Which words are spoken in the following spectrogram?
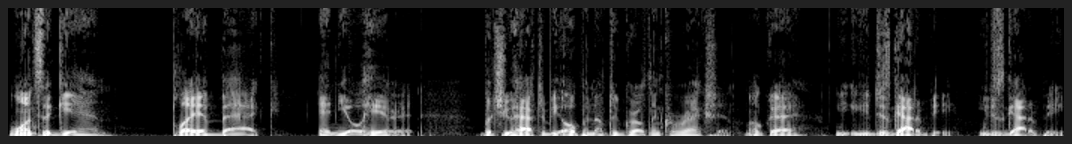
Once again, play it back and you'll hear it. But you have to be open up to growth and correction. Okay, you, you just got to be. You just got to be.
